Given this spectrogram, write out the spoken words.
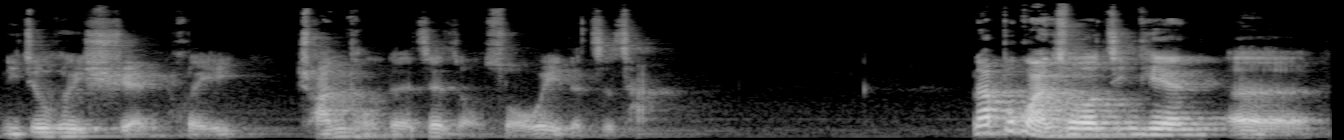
你就会选回传统的这种所谓的资产。那不管说今天呃。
